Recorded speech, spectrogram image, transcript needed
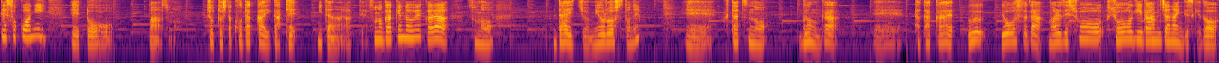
で、そこに、えっ、と、まあ、その、ちょっとした小高い崖みたいなのがあって、その崖の上から、その、大地を見下ろすとね、えー、2つの軍が、えー、戦う様子がまるで将棋盤じゃないんですけど、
